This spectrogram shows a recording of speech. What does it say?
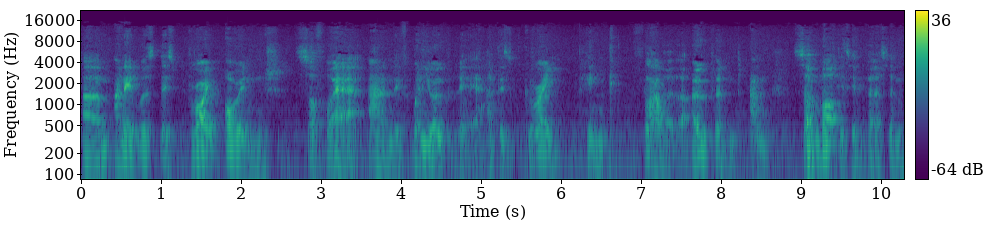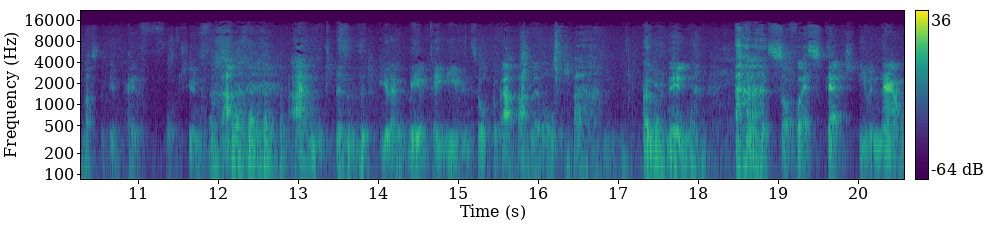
um, and it was this bright orange software, and if when you opened it, it had this great pink flower that opened, and some marketing person must have been paid a fortune for that. and you know, me and Pete even talk about that little um, opening software sketch even now.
